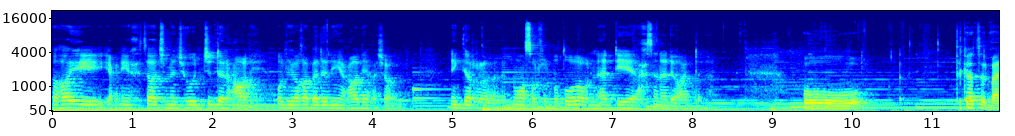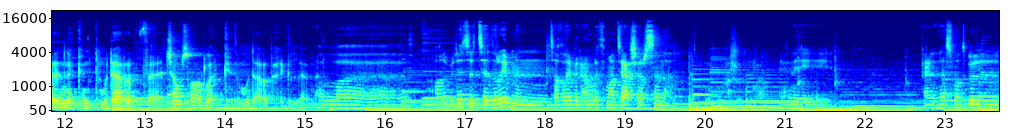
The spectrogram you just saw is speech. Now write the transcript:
فهاي يعني يحتاج مجهود جدا عالي ولياقة بدنية عالية عشان نقدر آه، نواصل في البطولة ونأدي أحسن أداء عندنا. ذكرت بعد إنك كنت مدرب فكم صار لك مدرب حق اللعبة؟ الله أنا بديت التدريب من تقريبا عمري 18 سنة. ما شاء الله. يعني يعني الناس ما تقول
